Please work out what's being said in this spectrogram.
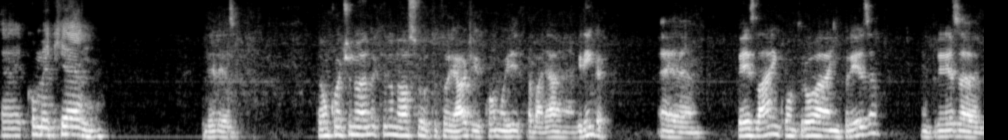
é, como é que é. Né? Beleza. Então, continuando aqui no nosso tutorial de como ir trabalhar na gringa, é, fez lá, encontrou a empresa, a empresa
